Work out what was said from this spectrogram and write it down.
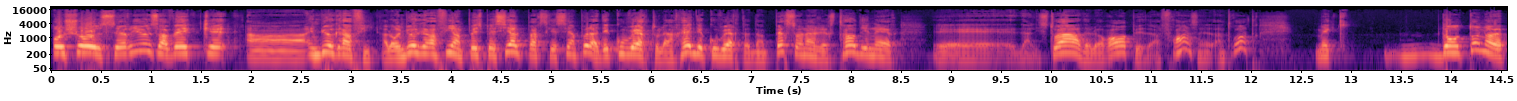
aux choses sérieuses avec un, une biographie. Alors une biographie un peu spéciale parce que c'est un peu la découverte, la redécouverte d'un personnage extraordinaire euh, dans l'histoire de l'Europe et de la France, entre autres, mais dont on n'avait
